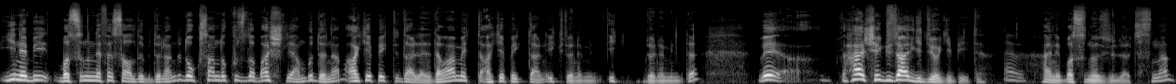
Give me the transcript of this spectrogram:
yine bir basının nefes aldığı bir dönemdi. 99'da başlayan bu dönem AKP iktidarıyla devam etti. AKP iktidarının ilk dönemin ilk döneminde ve her şey güzel gidiyor gibiydi. Evet. Hani basın özgürlüğü açısından.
